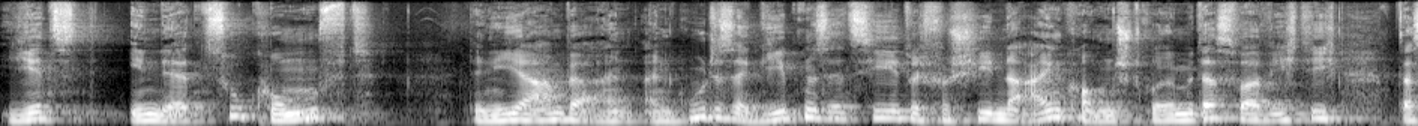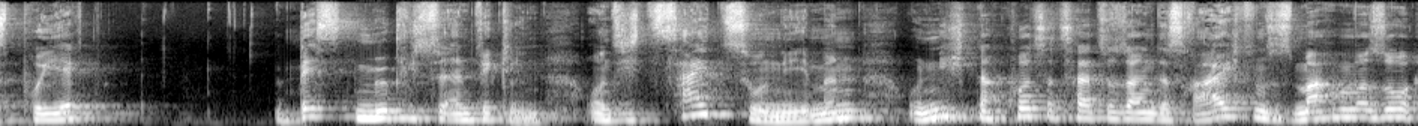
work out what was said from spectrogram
jetzt in der Zukunft, denn hier haben wir ein, ein gutes Ergebnis erzielt durch verschiedene Einkommensströme, das war wichtig, das Projekt bestmöglich zu entwickeln und sich Zeit zu nehmen und nicht nach kurzer Zeit zu sagen, das reicht uns, das machen wir so,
